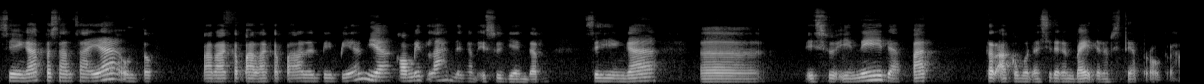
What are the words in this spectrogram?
Sehingga pesan saya untuk para kepala-kepala dan pimpinan ya komitlah dengan isu gender sehingga uh, isu ini dapat terakomodasi dengan baik dalam setiap program.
